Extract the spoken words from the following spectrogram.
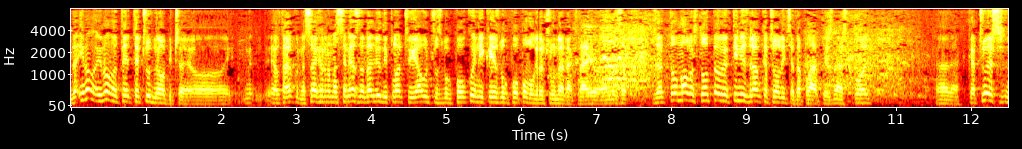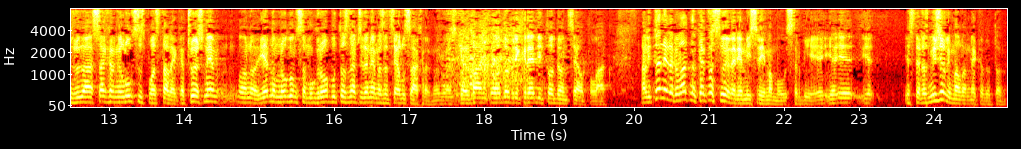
Da imamo, imamo te, te čudne običaje. Ovaj, jel tako? Na sahranama se ne zna da ljudi plaću jauču zbog pokojnika i zbog popovog računa na kraju. Za, za to malo što otpeo jeftinije Zdravka Čolića da platiš, znaš. Po, da, da. Kad čuješ da sahrane luksus postale, kad čuješ ne, ono, jednom nogom sam u grobu, to znači da nema za celu sahranu. Znaš. Kad banka odobri kredit, ode on ceo polako. Ali to je neverovatno kakva sujeverja mi sve imamo u Srbiji. Je, je, je, jeste razmišljali malo nekad o tome?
